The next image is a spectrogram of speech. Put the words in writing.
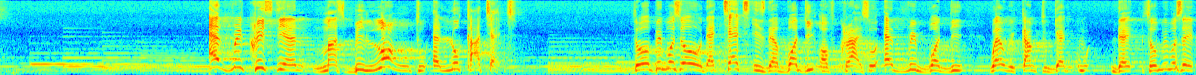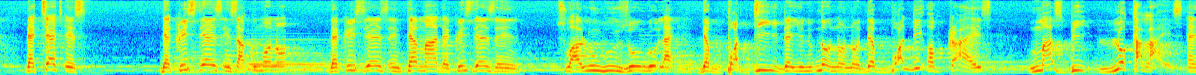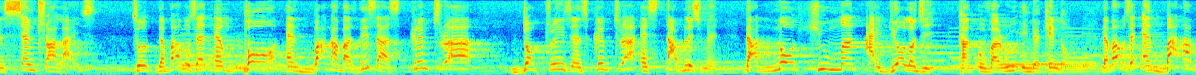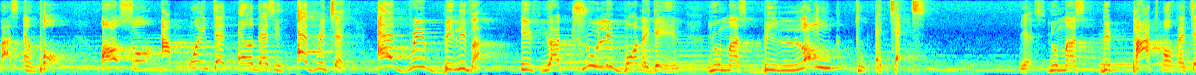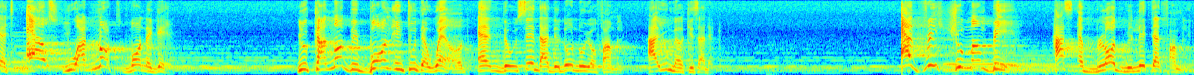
Every Christian must belong to a local church. So people say, oh, the church is the body of Christ. So everybody, when we come together, the, so people say the church is the Christians in Sakumono, the Christians in Tema, the Christians in Swalungu, Zongo, like the body, the no, no, no. The body of Christ must be localized and centralized. So the Bible said, and Paul and Barnabas, these are scriptural doctrines and scriptural establishment that no human ideology can overrule in the kingdom. The Bible said, and Barnabas and Paul also appointed elders in every church. Every believer, if you are truly born again, you must belong to a church. Yes, you must be part of a church, else, you are not born again. You cannot be born into the world and they will say that they don't know your family. Are you Melchizedek? Every human being has a blood related family.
